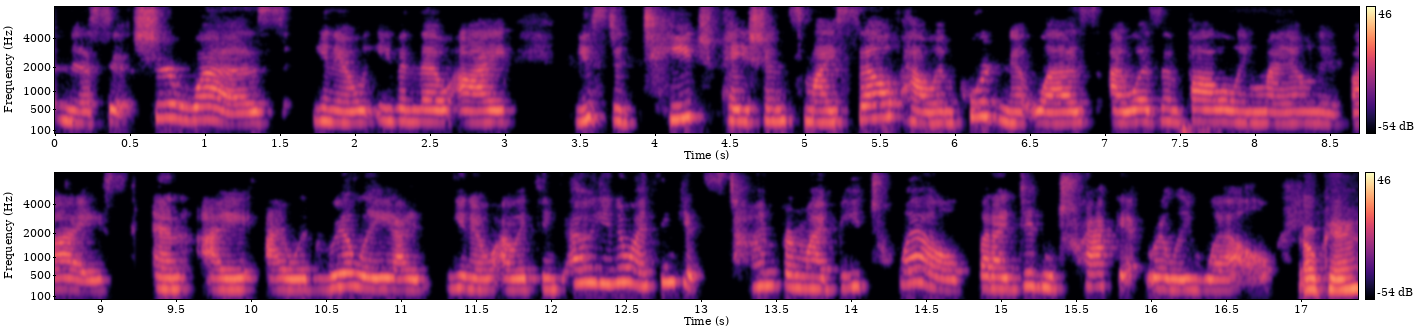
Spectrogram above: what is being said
Goodness, it sure was. You know, even though I used to teach patients myself how important it was, I wasn't following my own advice. And I I would really I you know, I would think, "Oh, you know, I think it's time for my B12," but I didn't track it really well. Okay.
